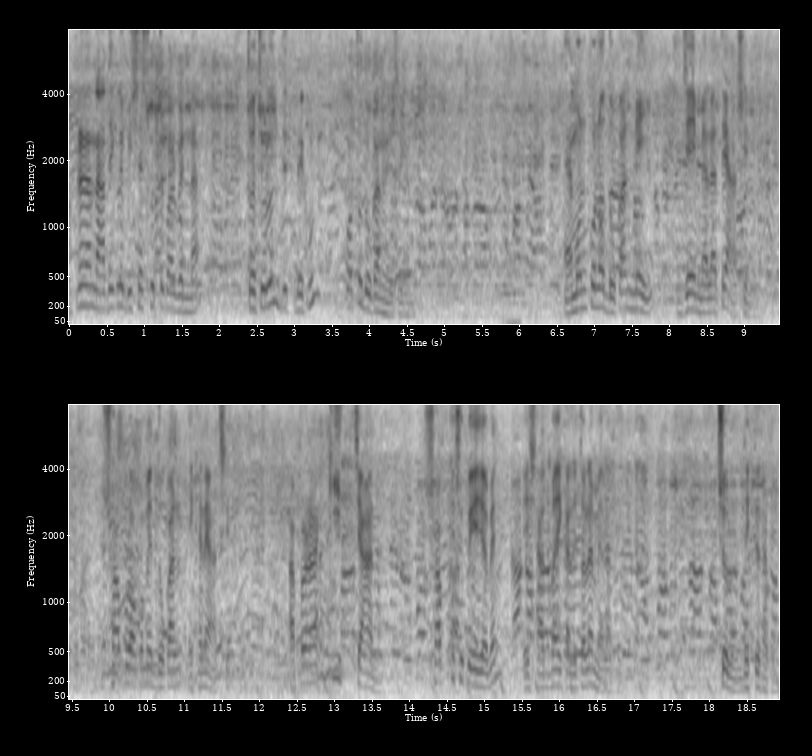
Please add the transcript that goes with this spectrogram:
আপনারা না দেখলে বিশ্বাস করতে পারবেন না। তো চলুন দেখুন কত দোকান হয়েছে এখানে। এমন কোনো দোকান নেই যে মেলাতে আসেনি। সব রকমের দোকান এখানে আছে। আপনারা কি চান সব কিছু পেয়ে যাবেন এই সাত সাতবাই কালীতলা মেলাতে। চলুন, দেখতে থাকুন।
